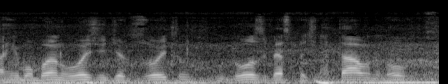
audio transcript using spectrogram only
Carrinho bombando hoje, dia 18, do 12, véspera de Natal, ano novo.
